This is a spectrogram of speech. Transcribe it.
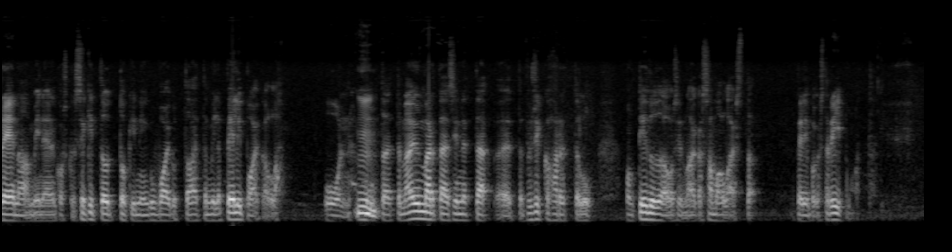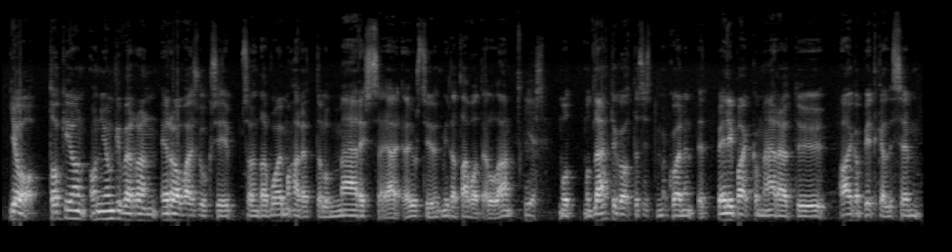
treenaaminen, koska sekin to, toki niin kuin vaikuttaa, että millä pelipaikalla on. Mm. Mutta että mä ymmärtäisin, että, että fysiikkaharjoittelu on tietyltä osin aika samanlaista pelipaikasta riippumatta. Joo, toki on, on jonkin verran eroavaisuuksia sanotaan voimaharjoittelun määrissä ja, ja just siinä, mitä tavoitellaan. Yes. Mutta mut lähtökohtaisesti mä koen, että pelipaikka määräytyy aika pitkälti sen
